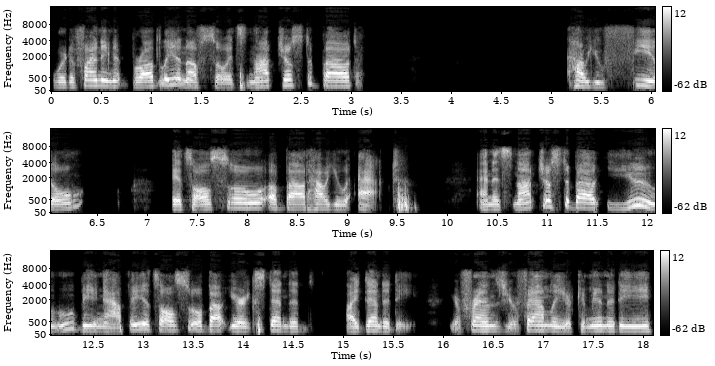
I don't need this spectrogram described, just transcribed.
we're defining it broadly enough so it's not just about how you feel, it's also about how you act. And it's not just about you being happy, it's also about your extended identity your friends, your family, your community,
